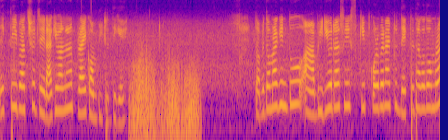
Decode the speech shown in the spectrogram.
দেখতেই পাচ্ছ যে রাখি বানানো প্রায় কমপ্লিটের দিকে। তবে তোমরা কিন্তু ভিডিওটা স্কিপ করবে না, একটু দেখতে থাকো তোমরা।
